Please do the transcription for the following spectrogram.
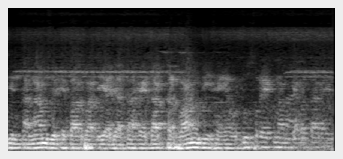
जिनका नाम जो है बार बार लिया जाता है। डॉक्टर राम भी हैं और दूसरा एक नाम क्या बता रहे हैं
